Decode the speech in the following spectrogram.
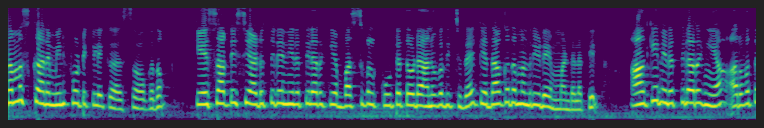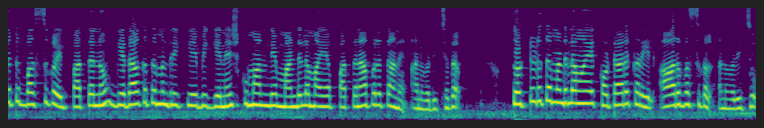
നമസ്കാരം ഇൻഫോട്ടിക്കിലേക്ക് സ്വാഗതം. K S R T C അടുത്തിടെ നിരത്തിലിറക്കിയ ബസ്സുകൾ കൂട്ടത്തോടെ അനുവദിച്ചത് ഗതാഗത മന്ത്രിയുടെ മണ്ഡലത്തിൽ. ആകെ നിരത്തിലിറങ്ങിയ അറുപത്തെട്ട് ബസ്സുകളിൽ പത്തെണ്ണവും ഗതാഗത മന്ത്രി കെ ബി ഗണേഷ് കുമാറിന്റെ മണ്ഡലമായ പത്തനാപുരത്താണ് അനുവദിച്ചത്. തൊട്ടടുത്ത മണ്ഡലമായ കൊട്ടാരക്കരയിൽ ആറ് ബസ്സുകൾ അനുവദിച്ചു.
